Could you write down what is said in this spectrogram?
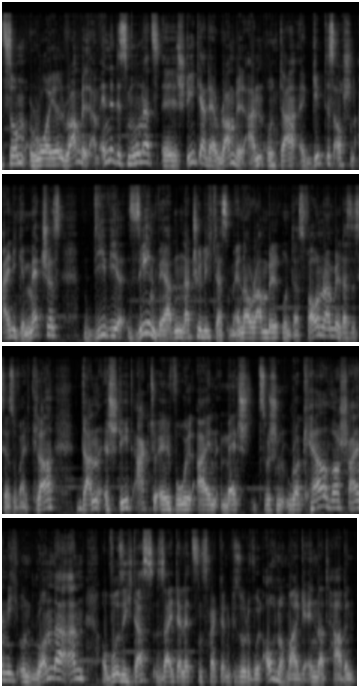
zum Royal Rumble. Am Ende des Monats äh, steht ja der Rumble an und da äh, gibt es auch schon einige Matches, die wir sehen werden. Natürlich das Männer Rumble und das Frauen Rumble, das ist ja soweit klar. Dann steht aktuell wohl ein Match zwischen Raquel wahrscheinlich und Ronda an, obwohl sich das seit der letzten SmackDown-Episode wohl auch nochmal geändert haben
